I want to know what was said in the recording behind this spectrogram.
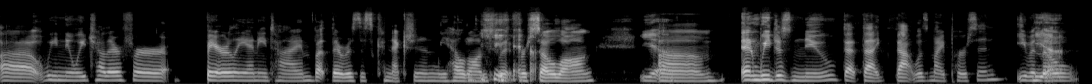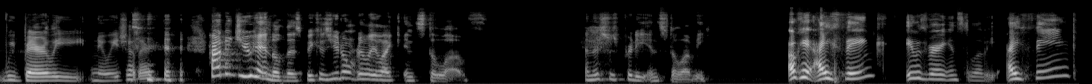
Uh, we knew each other for barely any time, but there was this connection, and we held on to it for so long. yeah, um and we just knew that like that was my person even Yeah. though we barely knew each other how did you handle this? Because you don't really like insta love, and this was pretty insta lovey. okay i think it was very insta lovey i think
